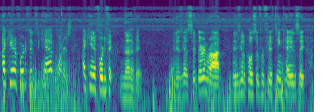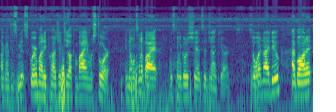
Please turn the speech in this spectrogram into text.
I can't afford to fix the cab corners. I can't afford to fix none of it." And he's gonna sit there and rot. And then he's gonna post it for 15k and say, "I got this square body project y'all can buy and restore." And no one's gonna buy it, and it's gonna go to shit to the junkyard. So what did I do? I bought it,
